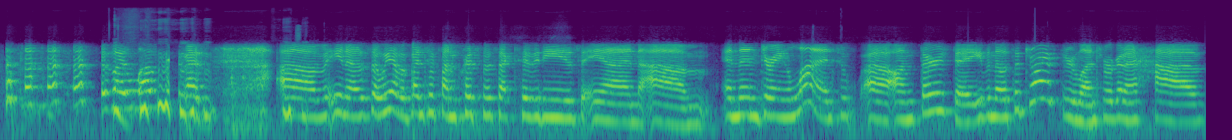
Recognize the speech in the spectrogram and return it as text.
because I love Christmas. um, you know, so we have a bunch of fun Christmas activities, and um, and then during lunch uh, on Thursday, even though it's a drive-through lunch, we're going to have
